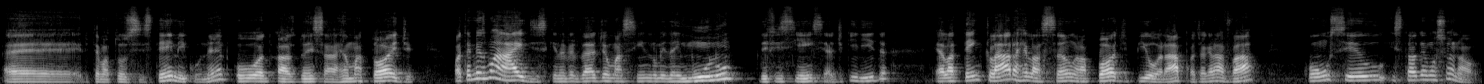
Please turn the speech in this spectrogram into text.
é, eritematoso sistêmico, né? ou a, a doença reumatoide, ou até mesmo a AIDS, que na verdade é uma síndrome da imunodeficiência adquirida, ela tem clara relação, ela pode piorar, pode agravar com o seu estado emocional.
